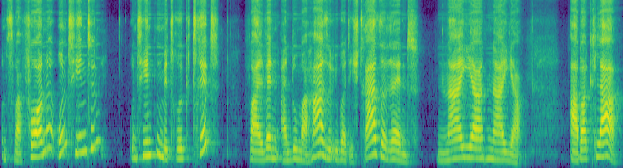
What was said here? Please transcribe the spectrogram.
Und zwar vorne und hinten? und hinten mit Rücktritt, weil wenn ein dummer Hase über die Straße rennt, naja, naja. Aber klar,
